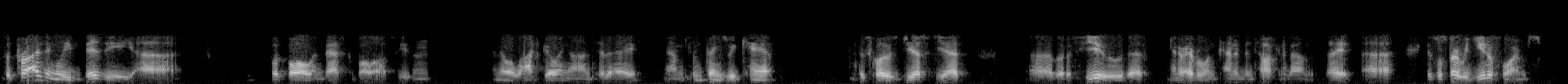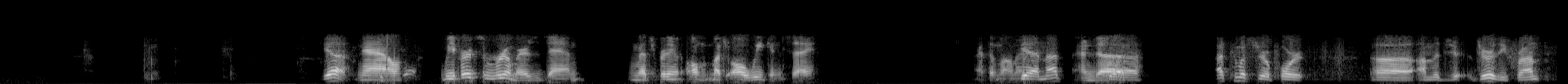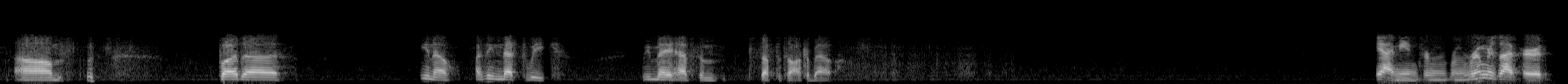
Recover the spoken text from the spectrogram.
surprisingly busy uh, football and basketball off season. I know a lot going on today. Um, some things we can't disclose just yet, uh, but a few that you know everyone's kind of been talking about on the site. Uh, I guess we'll start with uniforms. Yeah. Now we've heard some rumors, Dan, and that's pretty all, much all we can say at the moment. Yeah, not and uh, uh, not too much to report uh, on the Jer- Jersey front, um, but uh, you know, I think next week we may have some stuff to talk about. yeah, I mean, from from rumors I've heard,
